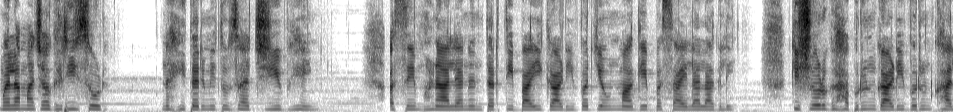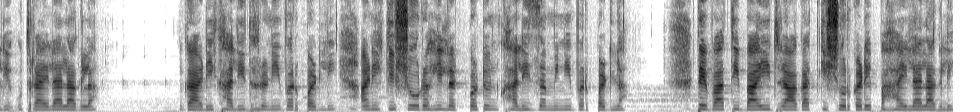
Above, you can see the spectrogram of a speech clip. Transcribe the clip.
मला माझ्या घरी सोड. नाहीतर मी तुझा जीव घेईन. असे म्हणाल्यानंतर ती बाई गाडीवर येऊन मागे बसायला लागली. किशोर घाबरून गाडीवरून खाली उतरायला लागला. गाडी खाली धरणीवर पडली आणि किशोरही लटपटून खाली जमिनीवर पडला. तेव्हा ती बाई रागात किशोरकडे पाहायला लागली.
